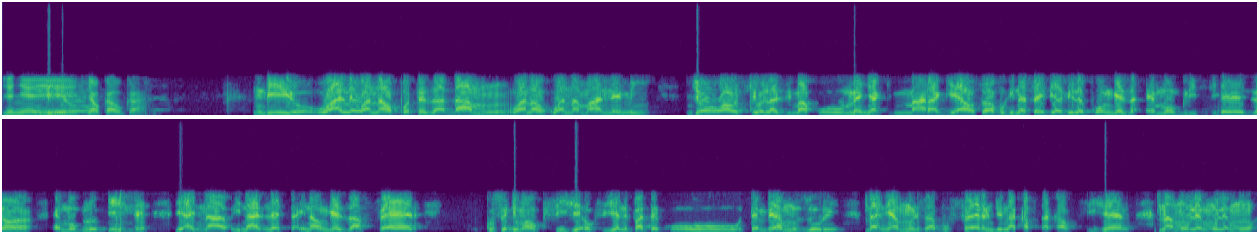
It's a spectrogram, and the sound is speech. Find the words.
yenye Ndio. Ndiyo, wale wanaopoteza damu wanaokuwa na maanemi njo wao sio lazima kumenya maragi yao, sababu inasaidia vile kuongeza hemoglobin eh, yaani ina, inaleta inaongeza fer kusudi maoksijeni pate kutembea mzuri ndani ya mwili, sababu fer ndio inakafutaka oksijeni na mule mule mu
